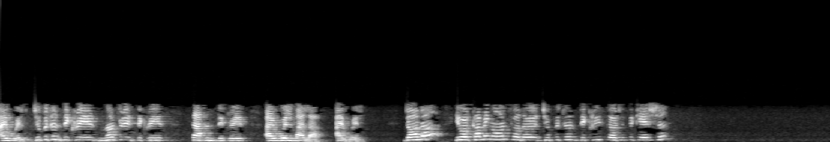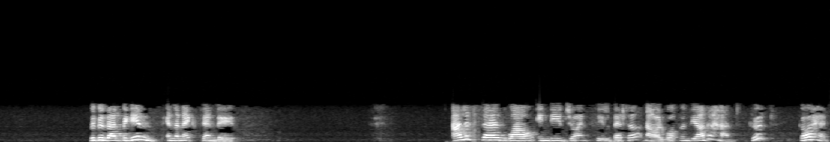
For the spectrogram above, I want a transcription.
I will. Jupiter's decrees, Mercury's decrees, Saturn's decrees. I will, my love. I will. Donna, you are coming on for the Jupiter's decrees certification? Because that begins in the next 10 days. Alice says, wow, indeed joints feel better. Now I'll work on the other hand. Good. Go ahead.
